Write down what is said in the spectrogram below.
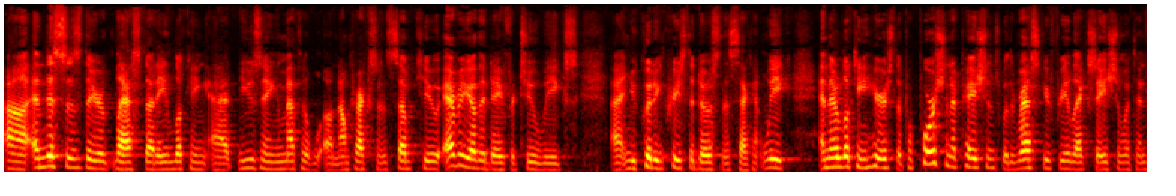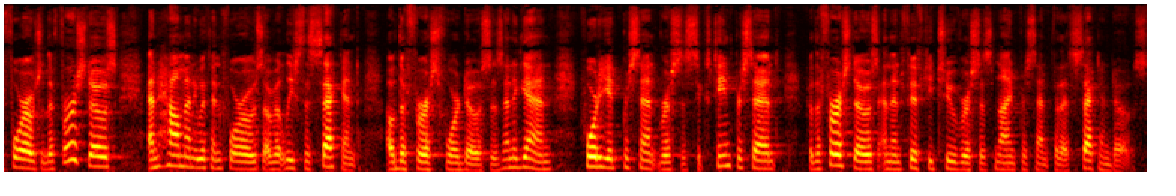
Uh, and this is their last study looking at using methyl uh, naltrexone sub-Q every other day for two weeks. Uh, and you could increase the dose in the second week. And they're looking here's the proportion of patients with rescue-free laxation within four hours of the first dose and how many within four hours of at least the second of the first four doses. And again, 48% versus 16% for the first dose and then 52 versus 9% for that second dose.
